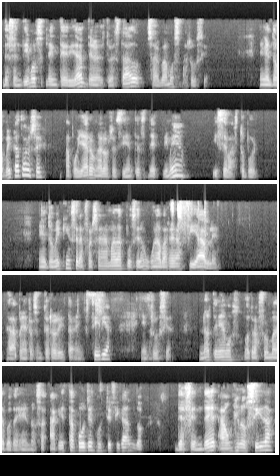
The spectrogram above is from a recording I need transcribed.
Defendimos la integridad de nuestro Estado, salvamos a Rusia. En el 2014 apoyaron a los residentes de Crimea y Sebastopol. En el 2015 las Fuerzas Armadas pusieron una barrera fiable a la penetración terrorista en Siria y en Rusia. No teníamos otra forma de protegernos. aquí está Putin justificando defender a un genocida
